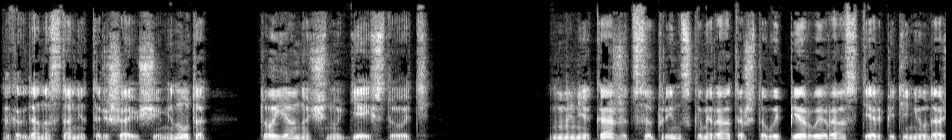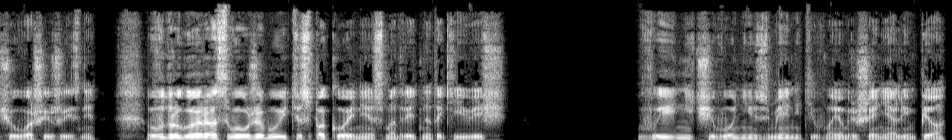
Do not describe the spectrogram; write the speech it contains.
А когда настанет решающая минута, то я начну действовать. Мне кажется, принц Камерата, что вы первый раз терпите неудачу в вашей жизни. В другой раз вы уже будете спокойнее смотреть на такие вещи. Вы ничего не измените в моем решении, Олимпио.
